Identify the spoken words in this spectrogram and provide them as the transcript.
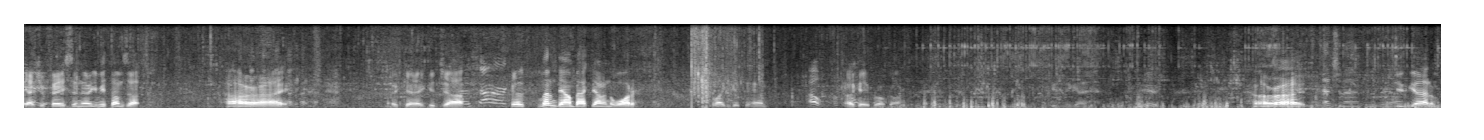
Got your face in there. Give me a thumbs up. All right. Okay, good job. Let him down, back down in the water so I can get to him. Oh, Okay, it broke off. Guys. All right. attention on it. Keep it You got him. See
